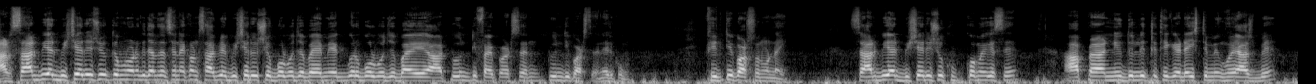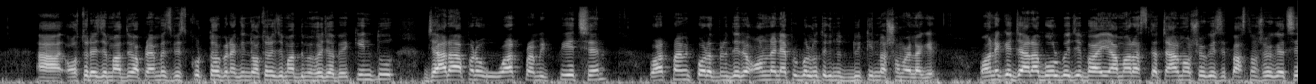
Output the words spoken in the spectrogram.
আর সার্বিয়ার বিশের রেশিও কেমন অনেকে জানতে চাচ্ছেন? এখন সার্বিয়ার বিশের রেশিও বলব যে ভাই, আমি একবার বলব যে ভাই twenty five percent twenty percent এরকম। ফিফটি পার্সেন্টও নাই। সার্বিয়ার বিশের রেশিও খুব কমে গেছে। আপনার নিউ দিল্লিতে থেকে এটা স্টেমিং হয়ে আসবে। আর অথরাইজের মাধ্যমে আপনার এমএস ভিস করতে হবে না, কিন্তু অথরাইজের মাধ্যমে হয়ে যাবে। কিন্তু যারা আপনারা ওয়ার্ক পারমিট পেয়েছেন ওয়ার্ক পারমিট পর আপনাদের অনলাইন অ্যাপ্রুভাল হতে কিন্তু দুই তিন মাস সময় লাগে। অনেকে যারা বলবে যে ভাই আমার আজকে চার মাস হয়ে গেছে, পাঁচ মাস হয়ে গেছে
